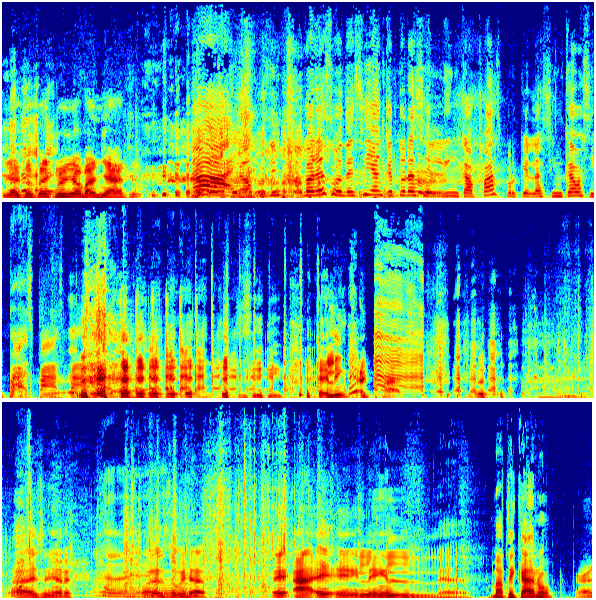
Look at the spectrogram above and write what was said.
Y eso te incluyó bañarse. Ay, no, pues, por eso decían que tú eras el incapaz porque las hincabas y paz, paz, paz. Sí, el Inca el Paz. Ay, señores. What else do we have? Eh, ah, eh, en el eh, Vaticano. Ah.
